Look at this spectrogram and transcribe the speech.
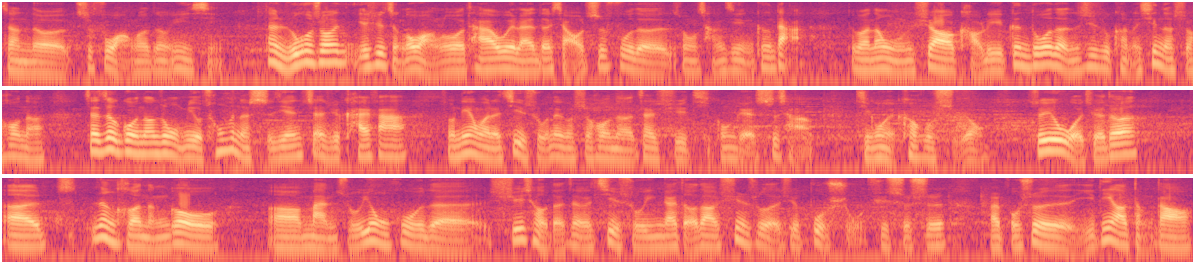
这样的支付网络这种运行。但如果说，也许整个网络它未来的想要支付的这种场景更大，对吧？那我们需要考虑更多的技术可能性的时候呢，在这个过程当中，我们有充分的时间再去开发这种链外的技术，那个时候呢，再去提供给市场、提供给客户使用。所以我觉得，呃，任何能够。呃，满足用户的需求的这个技术应该得到迅速的去部署、去实施，而不是一定要等到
